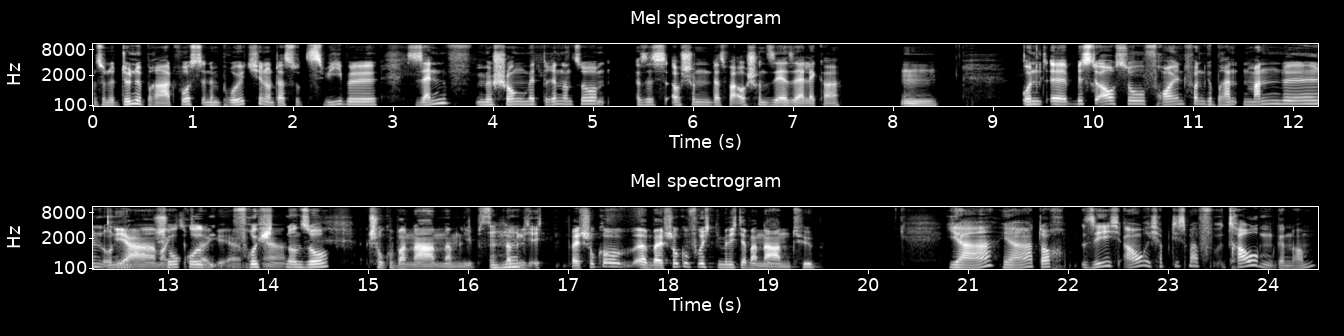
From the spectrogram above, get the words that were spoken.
so eine dünne Bratwurst in einem Brötchen und da ist so Zwiebel-Senf-Mischung mit drin und so. Das ist auch schon, das war auch schon sehr, sehr lecker. Mhm. Und äh, bist du auch so Freund von gebrannten Mandeln und Ja, Schokofrüchten ja. und so? Schokobananen am liebsten. Mhm. Da bin ich echt, bei Schoko, äh, bei Schokofrüchten bin ich der Bananentyp. Ja, ja, doch, sehe ich auch. Ich habe diesmal Trauben genommen,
